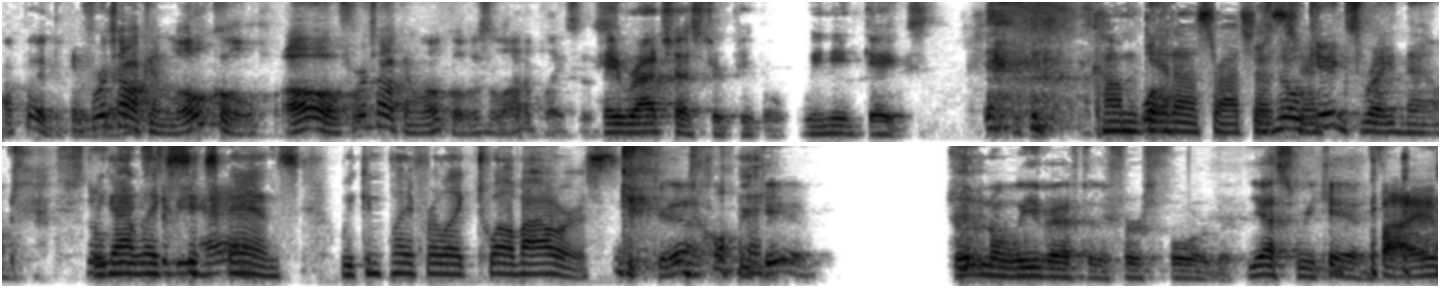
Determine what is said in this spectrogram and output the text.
I'll play the. If we're talking local, oh, if we're talking local, there's a lot of places. hey Rochester people, we need gigs. Come Well, get us, Rochester. There's no gigs right now. No we got like six had. bands. We can play for like 12 hours. Yeah, No. we can. Jordan will leave after the first four, but yes, we can. Five.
